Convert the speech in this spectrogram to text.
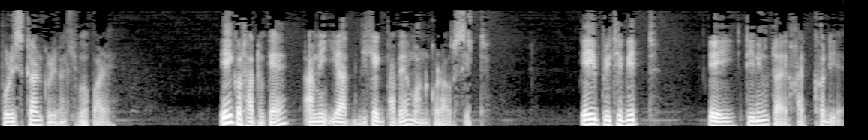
পৰিষ্কাৰ কৰি ৰাখিব পাৰে। এই কথাটোকে আমি ইয়াত বিশেষভাৱে মন কৰা উচিত। এই পৃথিৱীত এই তিনিওটাই সাক্ষ্য দিয়ে।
